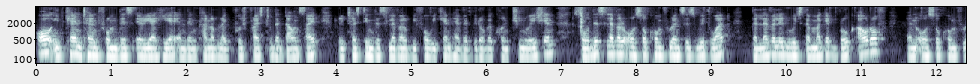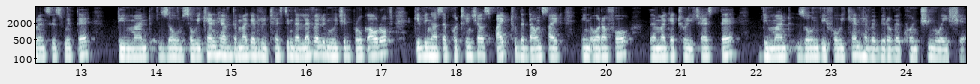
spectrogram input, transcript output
or it can turn from this area here and then kind of like push price to the downside, retesting this level before we can have a bit of a continuation. So this level also confluences with what? The level in which the market broke out of and also confluences with the demand zone. So we can have the market retesting the level in which it broke out of, giving us a potential spike to the downside in order for the market to retest the demand zone before we can have a bit of a continuation,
